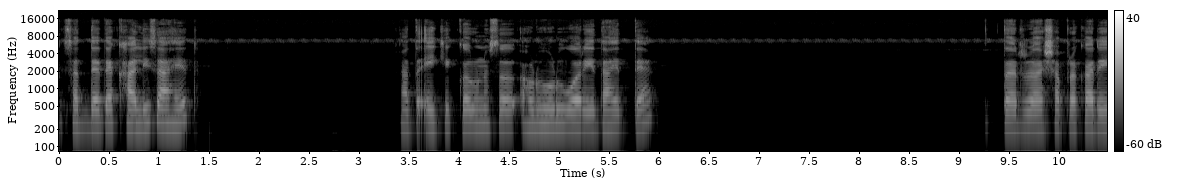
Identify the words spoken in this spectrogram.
सध्या त्या खालीच आहेत. आता एक एक करून असं हळूहळू वर येत आहेत त्या. तर अशा प्रकारे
